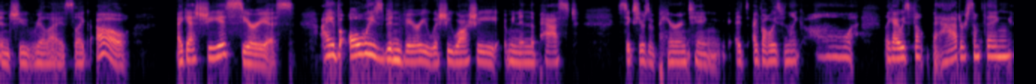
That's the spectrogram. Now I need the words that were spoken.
and she realized like oh i guess she is serious i've always been very wishy-washy i mean in the past six years of parenting it's i've always been like oh like i always felt bad or something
